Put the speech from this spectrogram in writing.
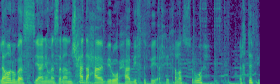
لهون وبس. يعني مثلا مش حدا حابب يروح حابب يختفي. أخي خلص روح. اختفي.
